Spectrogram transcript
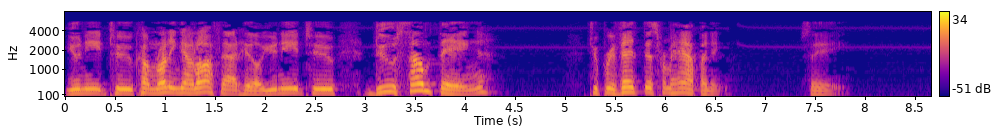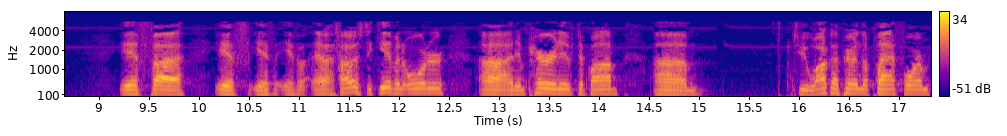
You need to come running down off that hill. You need to do something to prevent this from happening. See? If, uh, if, if, if, if I was to give an order, uh, an imperative to Bob, um, to walk up here on the platform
